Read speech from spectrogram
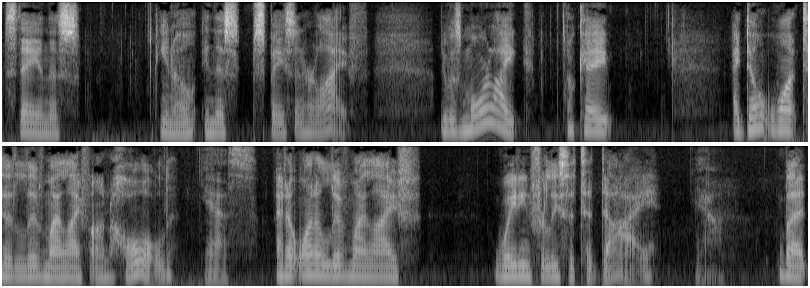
stay in this you know in this space in her life. It was more like okay, I don't want to live my life on hold. Yes. I don't want to live my life waiting for Lisa to die. Yeah. But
